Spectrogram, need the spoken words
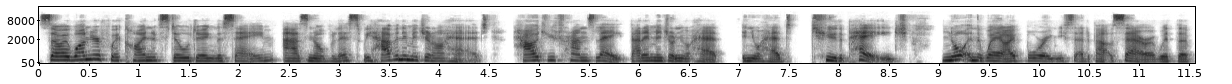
So I wonder if we're kind of still doing the same as novelists. We have an image in our head. How do you translate that image on your head in your head to the page? Not in the way I boringly said about Sarah with the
